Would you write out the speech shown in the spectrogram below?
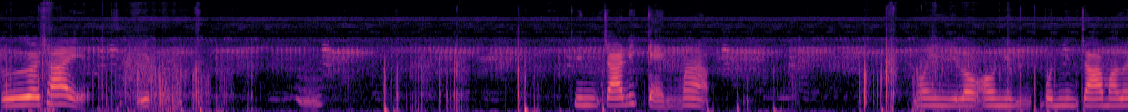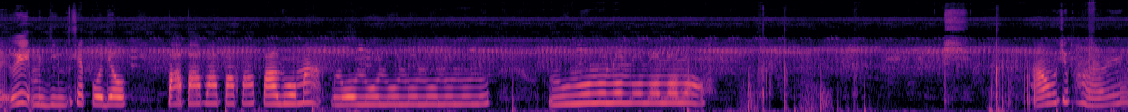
เออ ใช่เอ็ดนินจานี่เก่งมาก ไม่เราเอานินบนนินจามาเลยเอ้ยมันยิงแค่ตัวเดียวปาปาปาปาปาปารัวมากรัวรัวรัวรัวรัวรัวรัวรัวรัวรัวรัวรัวรัวรัวรัวเอาชิบหายแล้ว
